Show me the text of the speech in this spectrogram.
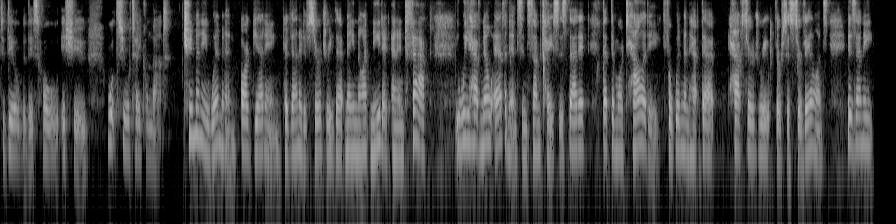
to deal with this whole issue. What's your take on that? Too many women are getting preventative surgery that may not need it and in fact we have no evidence in some cases that it that the mortality for women ha- that have surgery versus surveillance is any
